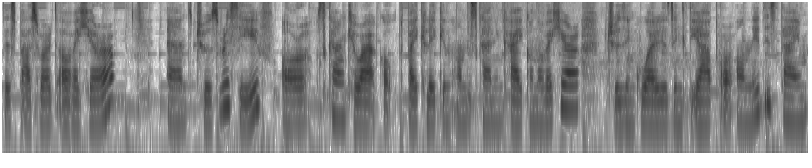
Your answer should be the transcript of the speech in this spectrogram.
this password over here and choose receive or scan QR code by clicking on the scanning icon over here, choosing while using the app or only this time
